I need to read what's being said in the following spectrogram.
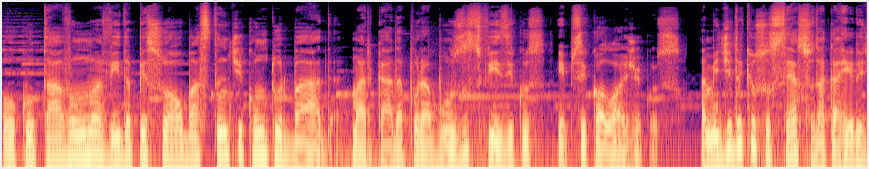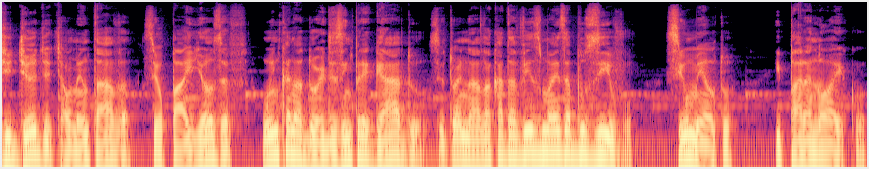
ocultavam uma vida pessoal bastante conturbada, marcada por abusos físicos e psicológicos. À medida que o sucesso da carreira de Judith aumentava, seu pai Joseph, um encanador desempregado, se tornava cada vez mais abusivo, ciumento e paranoico,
